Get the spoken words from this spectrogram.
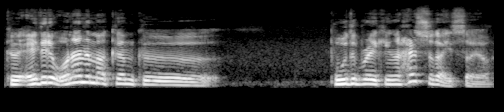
그 애들이 원하는 만큼 그 보드 브레이킹을 할 수가 있어요.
